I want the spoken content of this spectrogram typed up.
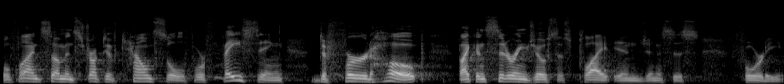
We'll find some instructive counsel for facing deferred hope by considering Joseph's plight in Genesis 40.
